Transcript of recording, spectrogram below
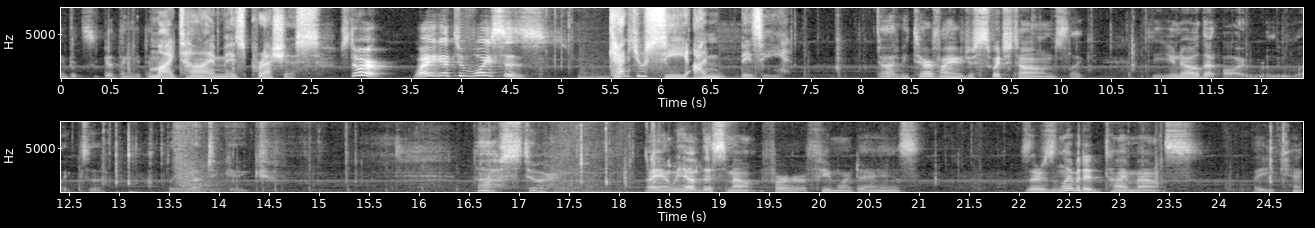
Maybe it's a good thing you didn't. My time is precious. Stuart, why you got two voices? Can't you see I'm busy? God, it'd be terrifying if you just switch tones. Like, do you know that I really like to play patty cake? Ah, Stuart. Oh yeah, we have this mount for a few more days. There's limited time mounts that you can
